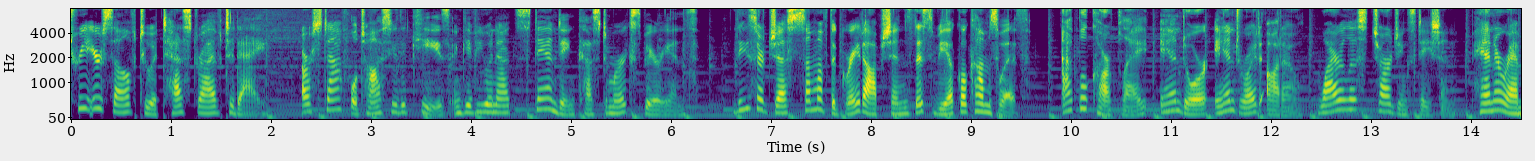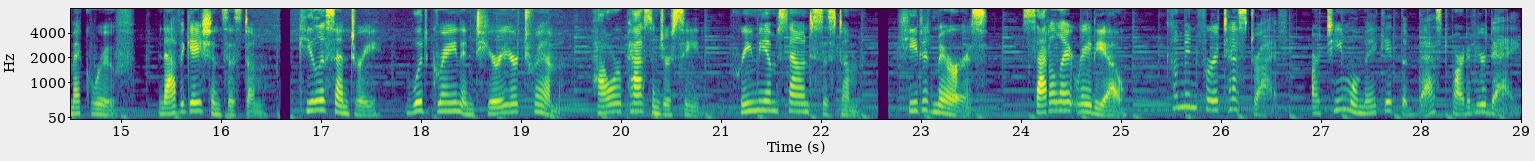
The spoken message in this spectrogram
Treat yourself to a test drive today. Our staff will toss you the keys and give you an outstanding customer experience. These are just some of the great options this vehicle comes with. Apple CarPlay and or Android Auto, wireless charging station, panoramic roof, navigation system, keyless entry, wood grain interior trim, power passenger seat, premium sound system, heated mirrors, satellite radio. Come in for a test drive. Our team will make it the best part of your day.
